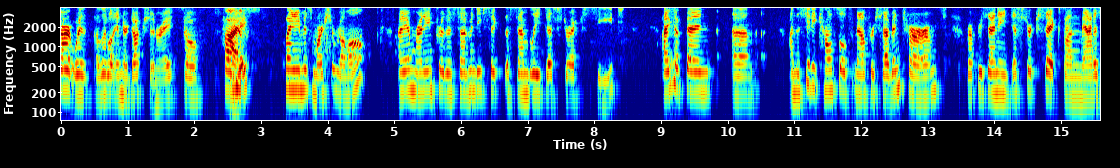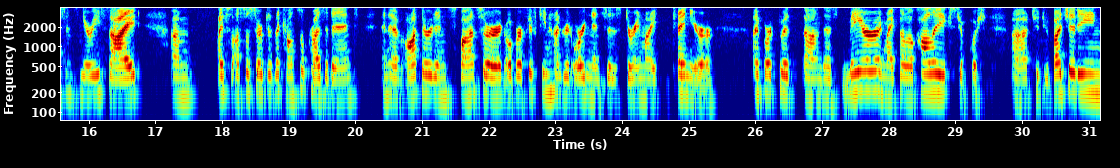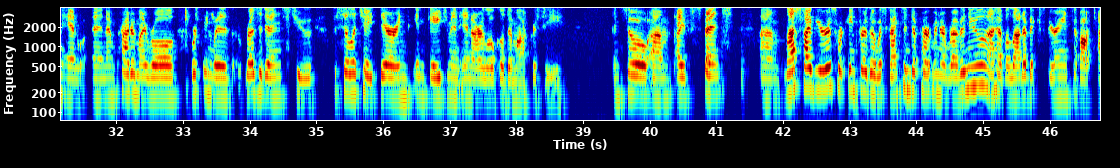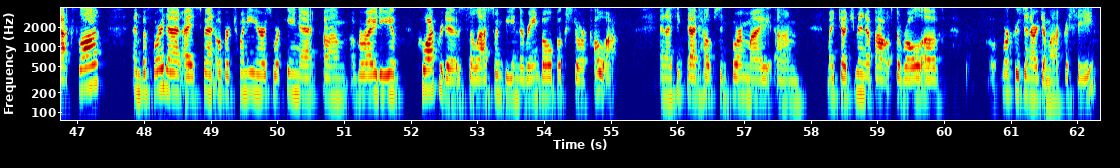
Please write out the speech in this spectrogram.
start with a little introduction, right? So, hi, Yes. my name is Marsha Rummel. I am running for the 76th Assembly District seat. I have been um, on the City Council now for seven terms, representing District 6 on Madison's Near East Side. Um, I've also served as the council president and have authored and sponsored over 1,500 ordinances during my tenure. I've worked with um, the mayor and my fellow colleagues to push uh, to do budgeting and, and I'm proud of my role working with residents to facilitate their en- engagement in our local democracy. And so um, I've spent um, last five years working for the Wisconsin Department of Revenue. I have a lot of experience about tax law. And before that, I spent over 20 years working at um, a variety of cooperatives, the last one being the Rainbow Bookstore Co-op. And I think that helps inform my, um, my judgment about the role of workers in our democracy.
